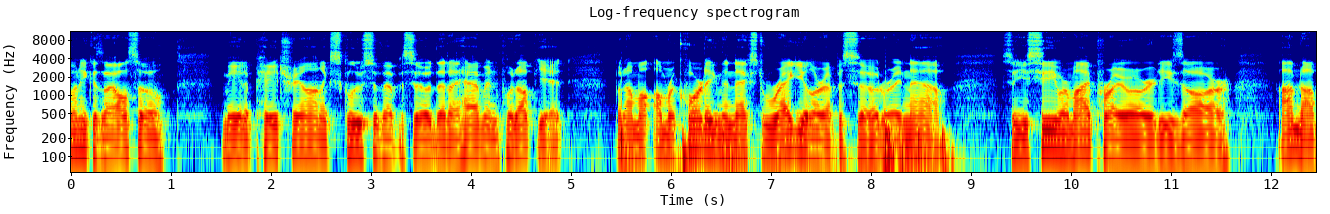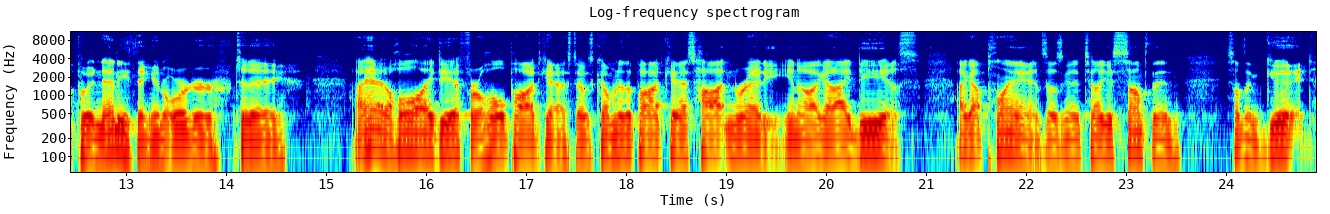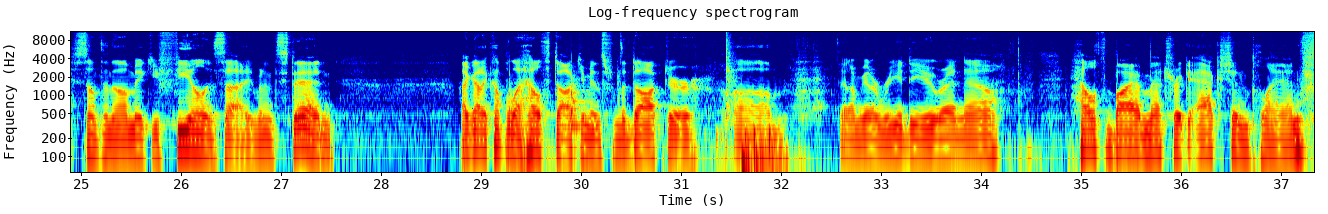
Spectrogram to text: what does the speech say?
funny because I also made a Patreon exclusive episode that I haven't put up yet, but I'm I'm recording the next regular episode right now. So you see where my priorities are. I'm not putting anything in order today. I had a whole idea for a whole podcast. I was coming to the podcast hot and ready. You know, I got ideas. I got plans. I was going to tell you something something good, something that'll make you feel inside. But instead, I got a couple of health documents from the doctor um, that I'm going to read to you right now. Health Biometric Action Plan.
